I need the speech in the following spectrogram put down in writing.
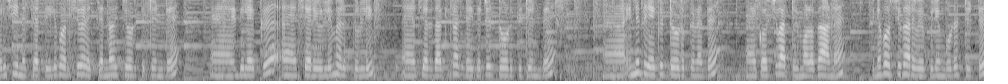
ഒരു ചീനച്ചട്ടിയിൽ കുറച്ച് വെളിച്ചെണ്ണ ഒഴിച്ചു കൊടുത്തിട്ടുണ്ട്. ഇതിലേക്ക് ചെറിയുള്ളിയും വെളുത്തുള്ളിയും ചെറുതാക്കി കട്ട് ചെയ്തിട്ട് ഇട്ട് കൊടുത്തിട്ടുണ്ട്. ഇനി ഇതിലേക്ക് ഇട്ട് കൊടുക്കുന്നത് കുറച്ച് വറ്റൽമുളകാണ്. പിന്നെ കുറച്ച് കറിവേപ്പിലയും കൂടെ ഇട്ടിട്ട്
